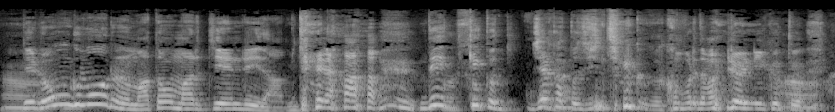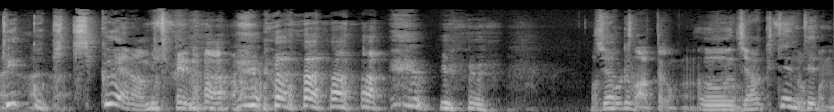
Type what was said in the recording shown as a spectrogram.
な。うん。でロングボールの的もマルティネッリだみたいな。で結構ジャカとジンチェンコがこぼれ球拾いに行くっていう。あはいはいはい。結構鬼畜やなみたいな。まあ、弱それもあったかもな、うん弱点徹底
